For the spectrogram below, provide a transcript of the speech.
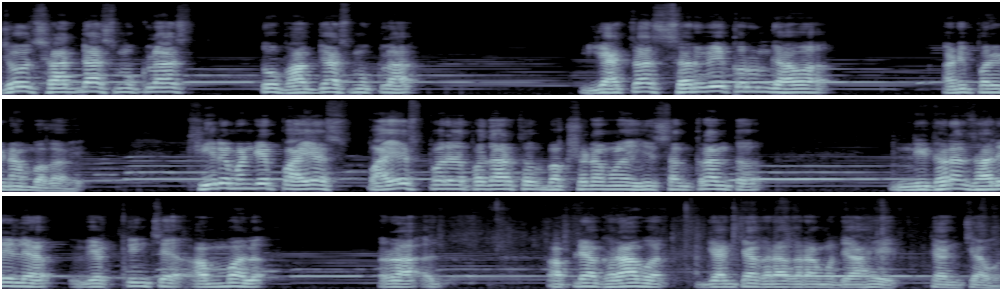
जो श्राद्धास मुकलास तो भाग्यास मुकला याचा सर्वे करून घ्यावा. आणि परिणाम बघावे. खीर म्हणजे पायस पायस पर पदार्थ भक्षणामुळे ही संक्रांत निधन झालेल्या व्यक्तींचे अंमल रा आपल्या घरावर ज्यांच्या घराघरामध्ये आहे त्यांच्यावर.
